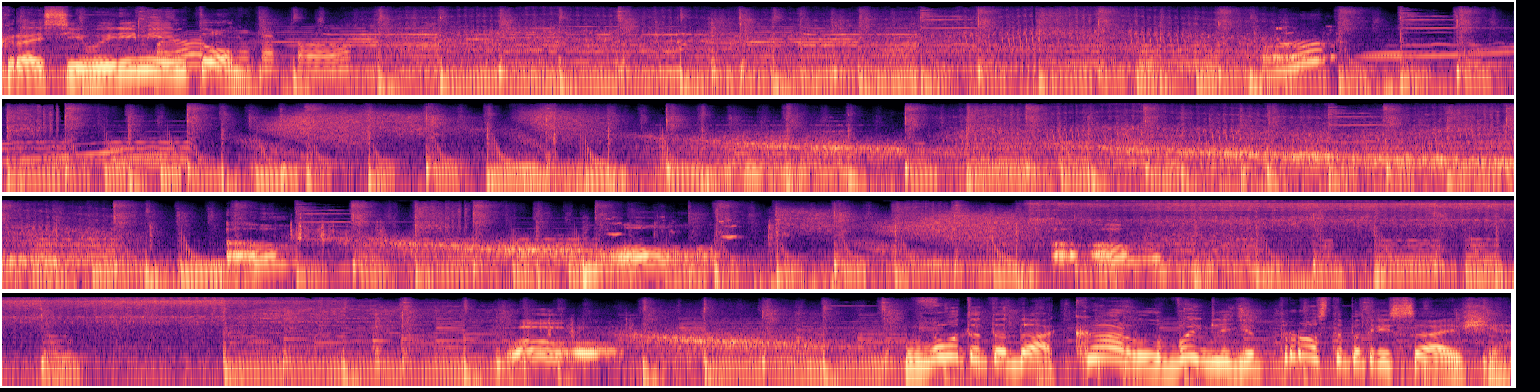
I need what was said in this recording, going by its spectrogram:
Красивый ремень, Том. Вот это да! Карл выглядит просто потрясающе!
